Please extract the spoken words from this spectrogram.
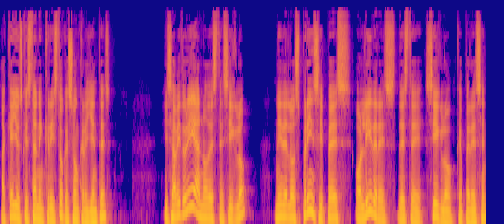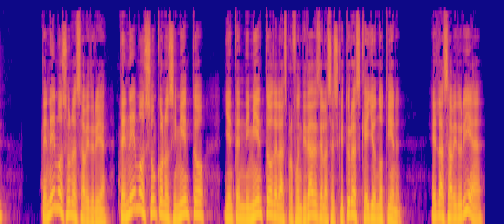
aquellos que están en Cristo, que son creyentes y sabiduría no de este siglo, ni de los príncipes o líderes de este siglo que perecen. Tenemos una sabiduría, tenemos un conocimiento y entendimiento de las profundidades de las escrituras que ellos no tienen. Es la sabiduría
